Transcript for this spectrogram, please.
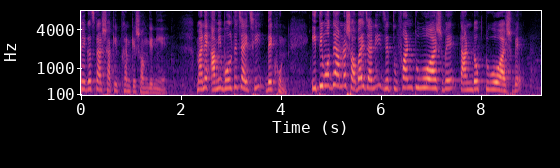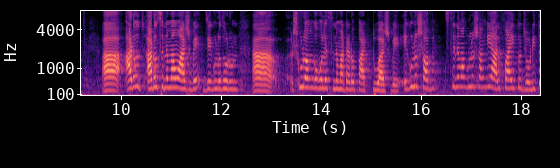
মেগাস্টার শাকিব খানকে সঙ্গে নিয়ে। মানে আমি বলতে চাইছি, দেখুন, ইতিমধ্যে আমরা সবাই জানি যে তুফান টুও আসবে, তাণ্ডব টুও আসবে আরও আরও সিনেমাও আসবে, যেগুলো ধরুন সুরঙ্গ বলে সিনেমাটারও পার্ট টু আসবে, এগুলো সব সিনেমাগুলোর সঙ্গে আলফাই তো জড়িত।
